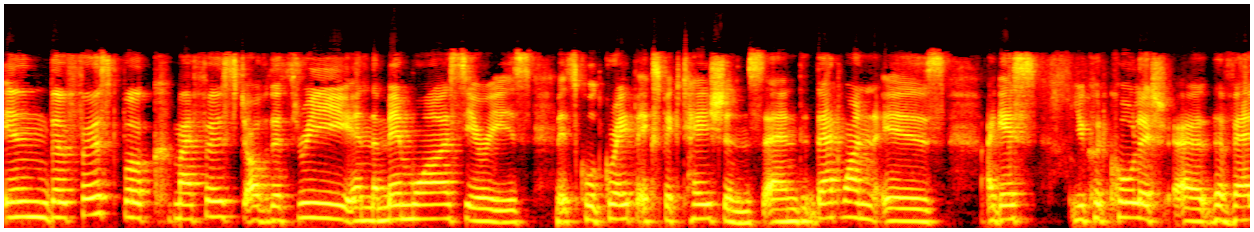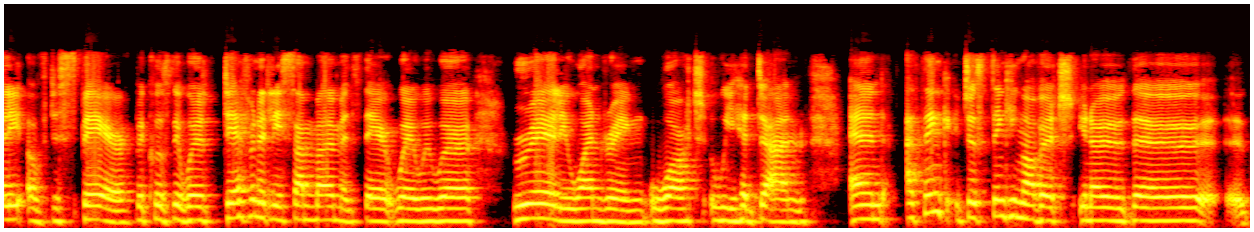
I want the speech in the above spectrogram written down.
In the first book, my first of the three in the memoir series, it's called Grape Expectations. And that one is, I guess, you could call it uh, the valley of despair because there were definitely some moments there where we were really wondering what we had done. And I think just thinking of it, you know, the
